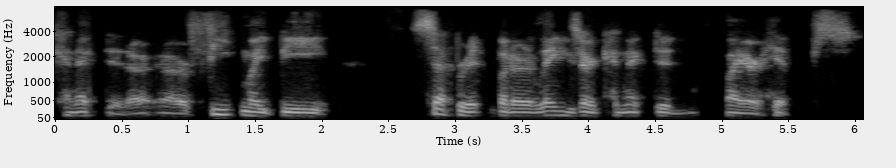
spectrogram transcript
connected. Our, our, feet might be separate, but our legs are connected by our hips.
